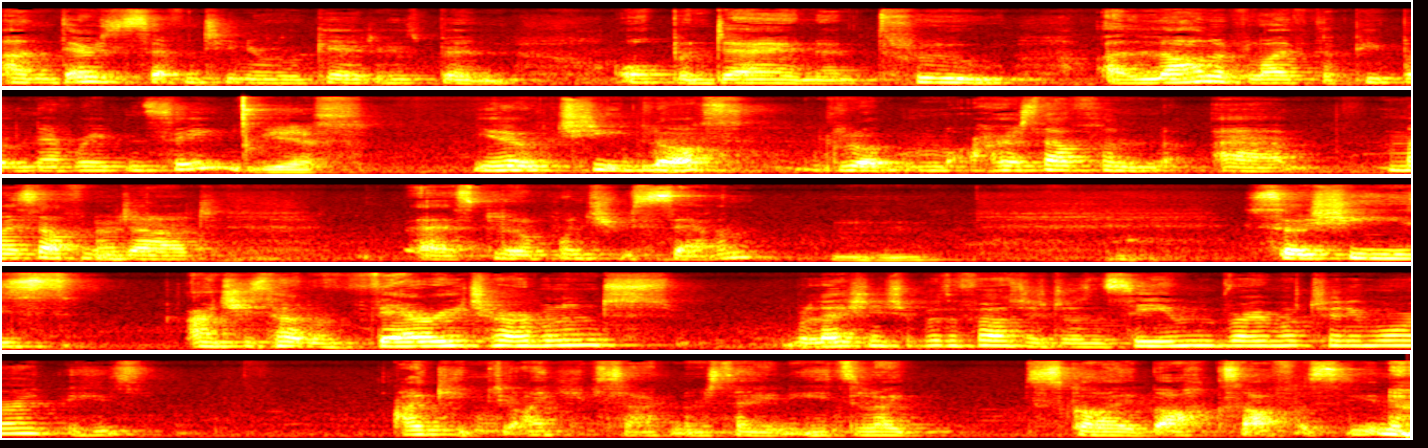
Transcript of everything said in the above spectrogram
and there's a seventeen year old kid who's been up and down and through a lot of life that people never even see. Yes. You know, she lost grew up, herself and uh, myself and her dad uh, split up when she was 7 Mm-hmm. So she's and she's had a very turbulent relationship with her father. She doesn't see him very much anymore. He's I keep I keep sagging her saying he's like Sky box office, you know,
